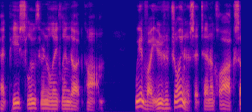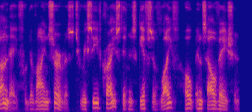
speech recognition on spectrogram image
at peacelutheranlakeland.com. We invite you to join us at 10 o'clock Sunday for divine service to receive Christ and his gifts of life, hope, and salvation.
